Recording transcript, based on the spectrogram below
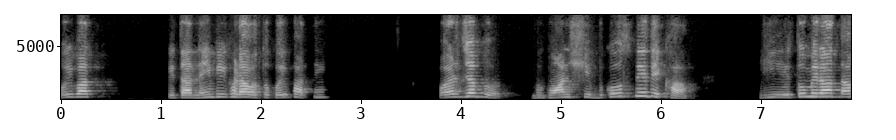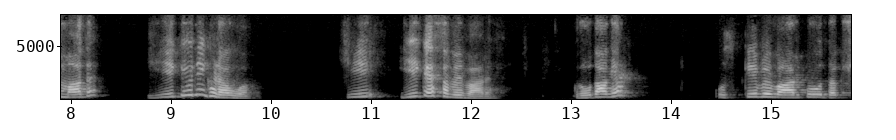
कोई बात पिता नहीं भी खड़ा हो तो कोई बात नहीं। पर जब भगवान शिव को उसने देखा, ये तो मेरा दामाद है, ये क्यों नहीं खड़ा हुआ? ये ये कैसा व्यवहार है? क्रोध आ गया। उसके व्यवहार को दक्ष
